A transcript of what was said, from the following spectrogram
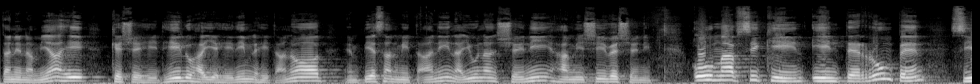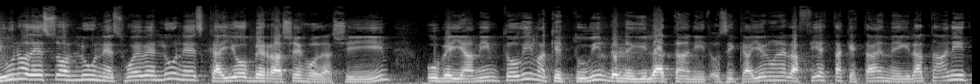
Tanenamiahi, que Shehid Hilu, Hayehidim Lehitanot, empiezan Mitanin, ayunan, Sheni, Hamishi, Sheni. Umapsikin, interrumpen si uno de esos lunes, jueves, lunes, cayó Berrashejo Dashim, Ubeyamim Tobima, que Tubim de Megilat Anit, o si cayó en una de las fiestas que estaba en Megilat Anit,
